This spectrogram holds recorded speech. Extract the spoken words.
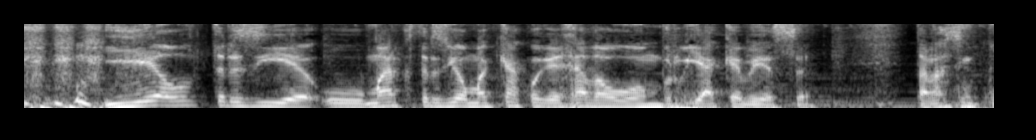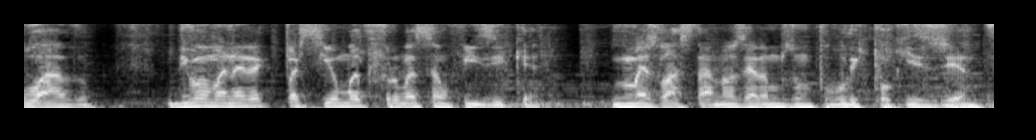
e ele trazia, o Marco trazia o macaco agarrado ao ombro à cabeça estava assim colado, de uma maneira que parecia uma deformação física. Mas lá está, nós éramos um público pouco exigente.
